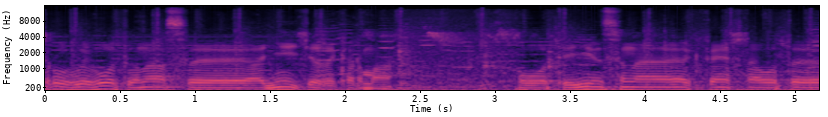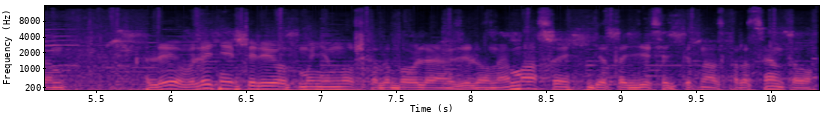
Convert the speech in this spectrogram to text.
Круглый год у нас э, одни и те же корма. Вот. Единственное, конечно, вот э, в летний период мы немножко добавляем зеленой массы, где-то 10-15%,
